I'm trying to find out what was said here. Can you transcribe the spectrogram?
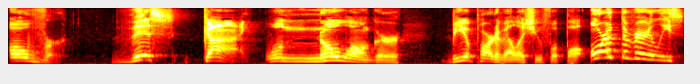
over. This guy will no longer be a part of LSU football, or at the very least,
